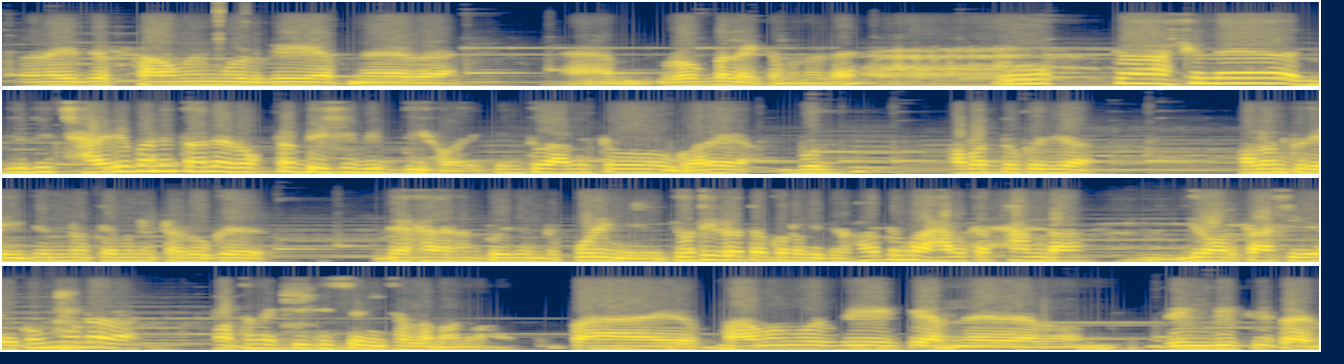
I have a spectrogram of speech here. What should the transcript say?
কারণ এই যে ফার্মি মুরগি আপনার রোগ বালাই কেমন আছে রোগটা আসলে যদি ছাইরে পানি তাহলে রোগটা বেশি বৃদ্ধি হয়। কিন্তু আমি তো ঘরে বদ্ধ আবদ্ধ করিয়া পালন করি এই জন্য তেমন একটা রোগে দেখা এখন পর্যন্ত পড়িনি। জটিলতা কোনো কিছু। হয়তো বা হালকা ঠান্ডা জ্বর কাশি এরকম ওটা প্রাথমিক চিকিৎসা ইনশাল্লাহ ভালো হয়? ফার্মি মুরগি কি আপনার ডিম বিক্রি করেন?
